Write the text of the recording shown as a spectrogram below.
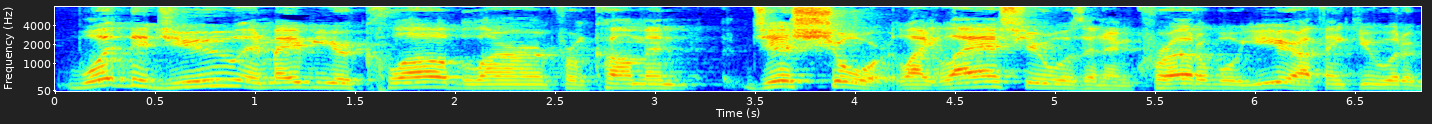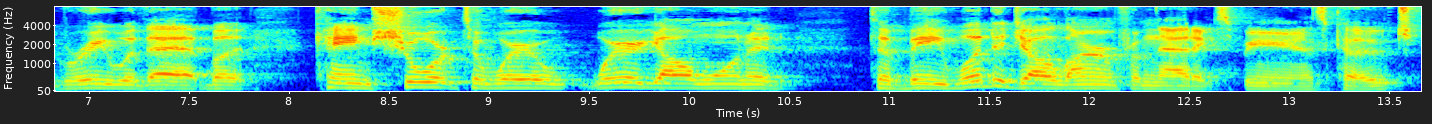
what did you and maybe your club learn from coming just short? Like last year was an incredible year. I think you would agree with that, but came short to where where y'all wanted to be. What did y'all learn from that experience, coach?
